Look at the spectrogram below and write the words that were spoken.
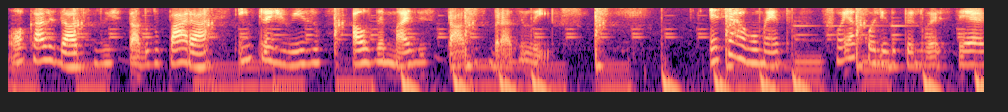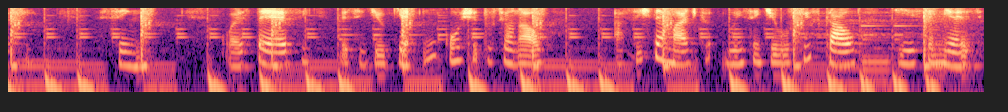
localizados no estado do Pará, em prejuízo aos demais estados brasileiros. Esse argumento foi acolhido pelo STF? Sim, o STF decidiu que é inconstitucional a sistemática do incentivo fiscal de ICMS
